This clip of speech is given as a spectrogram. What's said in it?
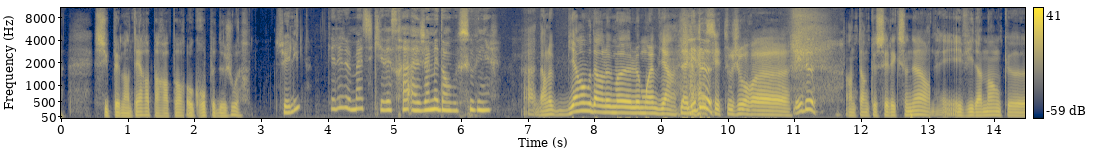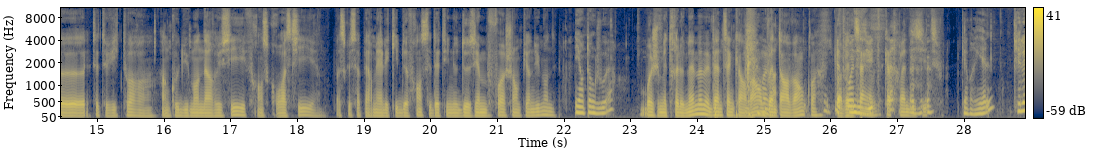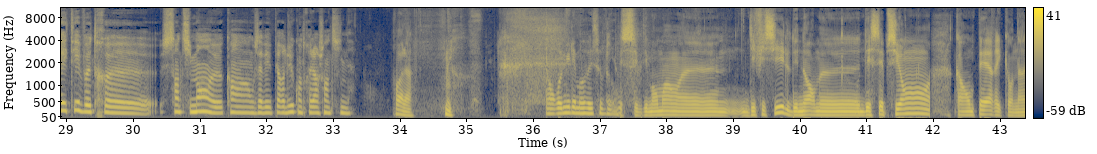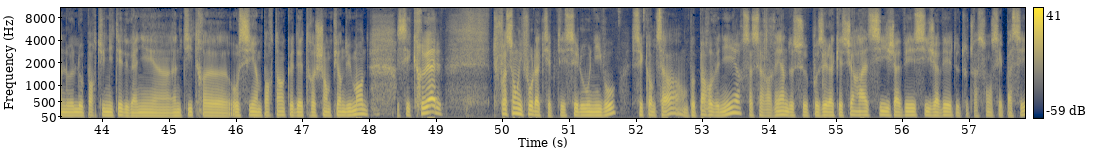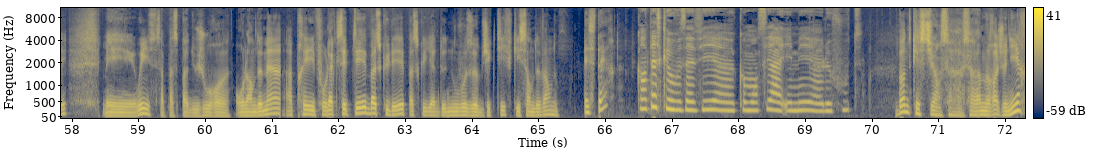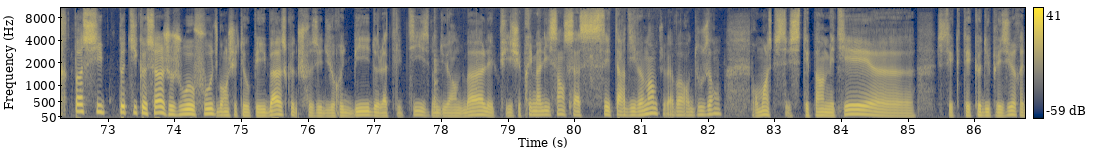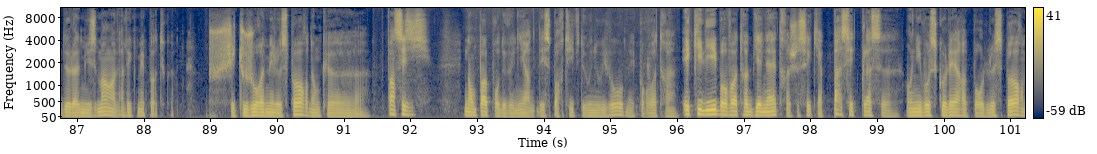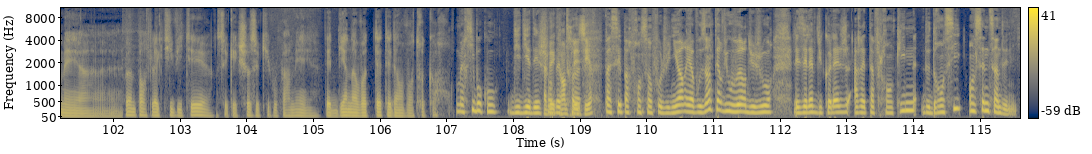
supplémentaire par rapport au groupe de joueurs. Sueli Quel est le match qui restera à jamais dans vos souvenirs? Ah, Dans le bien ou dans le, le moins bien? Les deux. c'est toujours... Les deux en tant que sélectionneur, évidemment que cette victoire en Coupe du Monde en Russie, France-Croatie, parce que ça permet à l'équipe de France d'être une deuxième fois champion du monde. Et en tant que joueur? Moi, je mettrais le même, mais 25 ans avant, Voilà. 20 ans avant, quoi. Pas 98. 25, 98. Gabriel? Quel a été votre euh, sentiment euh, quand vous avez perdu contre l'Argentine? Voilà. On remue les mauvais souvenirs. C'est des moments euh, difficiles, d'énormes euh, déceptions. Quand on perd et qu'on a l'opportunité de gagner un, titre euh, aussi important que d'être champion du monde, c'est cruel. De toute façon, il faut l'accepter. C'est le haut niveau. C'est comme ça. On peut pas revenir. Ça sert à rien de se poser la question. Ah, si j'avais, si j'avais. De toute façon, c'est passé. Mais oui, ça passe pas du jour euh, au lendemain. Après, il faut l'accepter, basculer, parce qu'il y a de nouveaux objectifs qui sont devant nous. Esther? Quand est-ce que vous avez euh, commencé à aimer euh, le foot? Bonne question, ça, ça va me rajeunir. Pas si petit que ça, je jouais au foot. Bon, j'étais au Pays Basque, je faisais du rugby, de l'athlétisme, du handball, et puis j'ai pris ma licence assez tardivement, je vais avoir 12 ans. Pour moi, c'est- c'était pas un métier, euh, c'était que du plaisir et de l'amusement avec mes potes. J'ai toujours aimé le sport, donc euh, pensez-y. Non pas pour devenir des sportifs de haut niveau, mais pour votre équilibre, votre bien-être. Je sais qu'il n'y a pas assez de place euh, au niveau scolaire pour le sport, mais euh, peu importe l'activité, euh, c'est quelque chose qui vous permet d'être bien dans votre tête et dans votre corps. Merci beaucoup Didier Deschamps Avec grand d'être plaisir. passé par France Info Junior et à vos intervieweurs du jour, les élèves du collège Aretha Franklin de Drancy en Seine-Saint-Denis.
